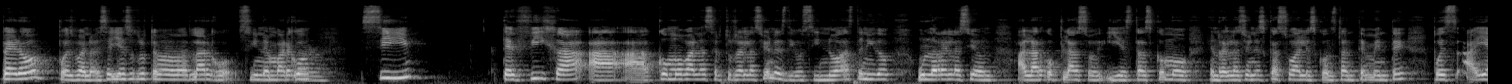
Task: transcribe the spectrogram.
Pero, pues bueno, ese ya es otro tema más largo. Sin embargo, sí te fija a, cómo van a ser tus relaciones. Digo, si no has tenido una relación a largo plazo y estás como en relaciones casuales constantemente, pues ahí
